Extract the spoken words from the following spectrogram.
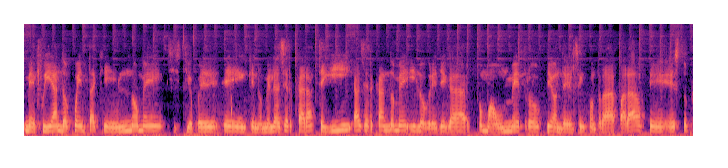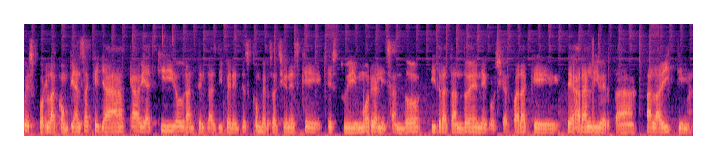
me fui dando cuenta que él no me insistió pues, en que no me le acercara. Seguí acercándome y logré llegar como a un metro de donde él se encontraba parado. Eh, esto pues por la confianza que ya había adquirido durante las diferentes conversaciones que, estuvimos realizando y tratando de negociar para que dejaran libertad a la víctima.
